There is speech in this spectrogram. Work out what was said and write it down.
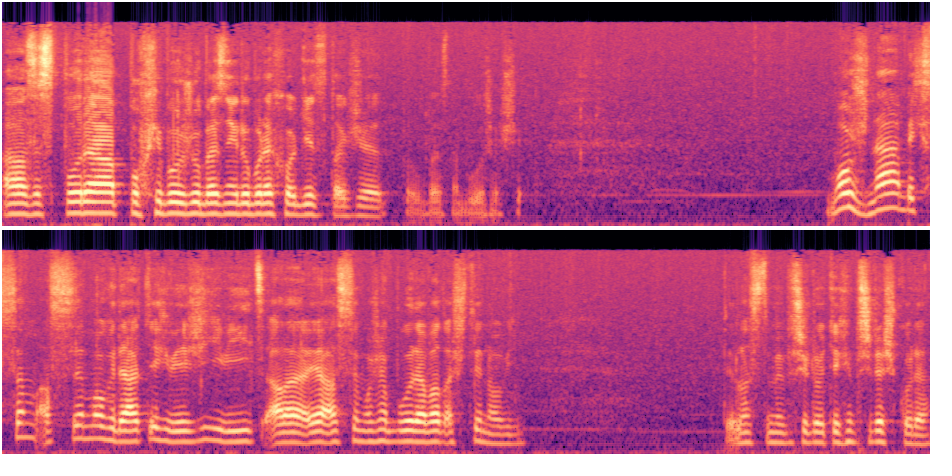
A ze spoda pochybuju, že vůbec někdo bude chodit, takže to vůbec nebudu řešit. Možná bych sem asi mohl dát těch věží víc, ale já asi možná budu dávat až ty nový. Tyhle mi přijdou, těch mi přijde škoda.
